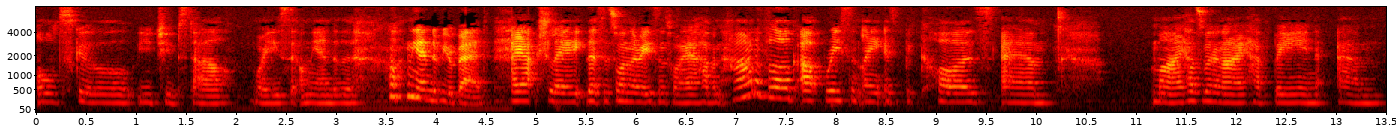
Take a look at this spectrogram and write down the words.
old school YouTube style where you sit on the end of the on the end of your bed. I actually, this is one of the reasons why I haven't had a vlog up recently is because um, my husband and I have been um,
